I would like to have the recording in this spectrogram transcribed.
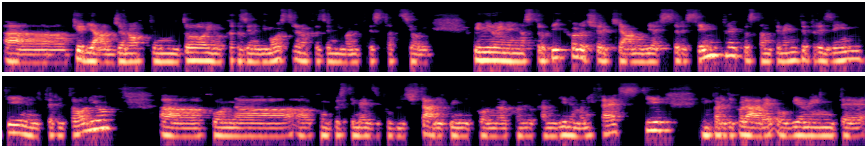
uh, che viaggiano appunto in occasione di mostre, in occasione di manifestazioni. Quindi noi nel nostro piccolo cerchiamo di essere sempre costantemente presenti nel territorio uh, con, uh, con, questi mezzi pubblicitari, quindi con, con locandine e manifesti, in particolare ovviamente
